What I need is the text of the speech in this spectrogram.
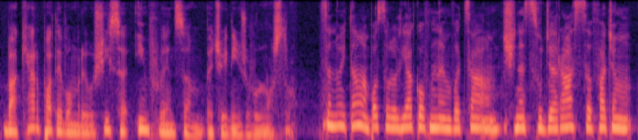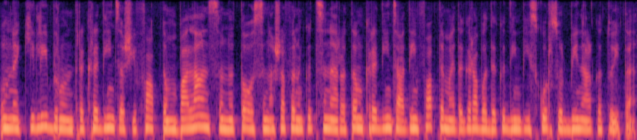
ba chiar poate vom reuși să influențăm pe cei din jurul nostru. Să nu uităm, Apostolul Iacov ne învăța și ne sugera să facem un echilibru între credință și fapte, un balans sănătos, în așa fel încât să ne arătăm credința din fapte mai degrabă decât din discursuri bine alcătuite.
